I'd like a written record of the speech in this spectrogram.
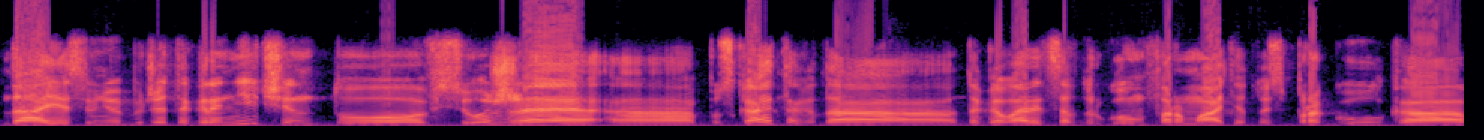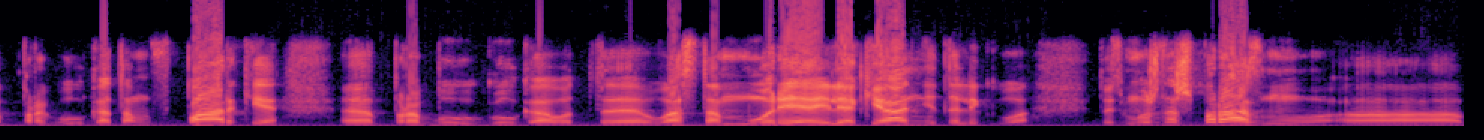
Да, если у него бюджет ограничен, то все же э, пускай тогда договаривается в другом формате, то есть прогулка, прогулка там в парке, э, прогулка вот э, у вас там море или океан недалеко. То есть можно же по-разному э,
